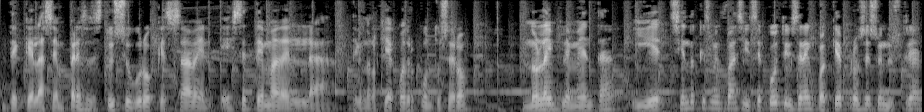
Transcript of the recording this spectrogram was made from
de que las empresas estoy seguro que saben este tema de la tecnología 4.0, no la implementa y eh, siendo que es muy fácil, se puede utilizar en cualquier proceso industrial,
